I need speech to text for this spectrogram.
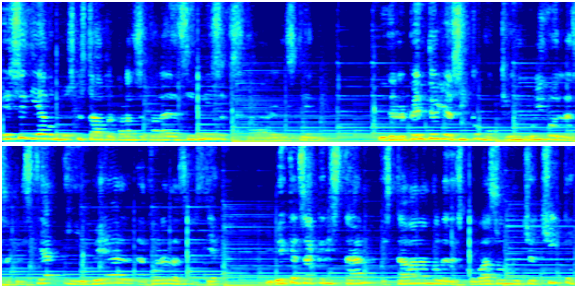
Ese día Don Bosco estaba preparándose para decir misa, que estaba resistiendo, y de repente oye así como que un ruido en la sacristía y ve al, afuera de la sacristía y ve que el sacristán estaba dándole de a un muchachito.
